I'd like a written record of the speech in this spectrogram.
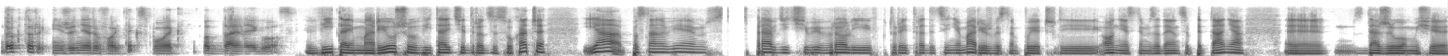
doktor inżynier Wojtek Smułek. Oddaję głos. Witaj Mariuszu, witajcie drodzy słuchacze. Ja postanowiłem sprawdzić siebie w roli, w której tradycyjnie Mariusz występuje, czyli on jest tym zadający pytania. E, zdarzyło mi się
